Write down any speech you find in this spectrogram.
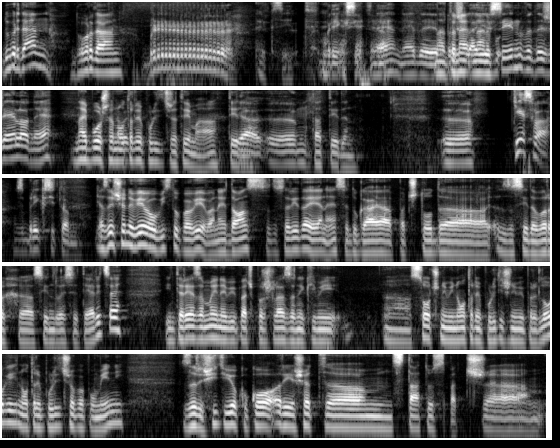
Dober dan. Dobar dan. Brrr. Exit. Brexit, ne? ne, da je to ne- prišla ne- jesen v deželo. Ne? Najboljša notranja politična tema a, tedna, Ja, ja. um, ta teden. uh, kje sva z Brexitom? Ja, zdaj še ne veva, v bistvu pa veva. ne. Danes, sreda je, ne, se dogaja pač to, da zaseda vrh eh, 27-terice in Tereza May ne bi pač prišla za nekimi uh, sočnimi notranje političnimi predlogi. Notranje politično pa pomeni z rešitvijo, kako rešiti um, status pač, um,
